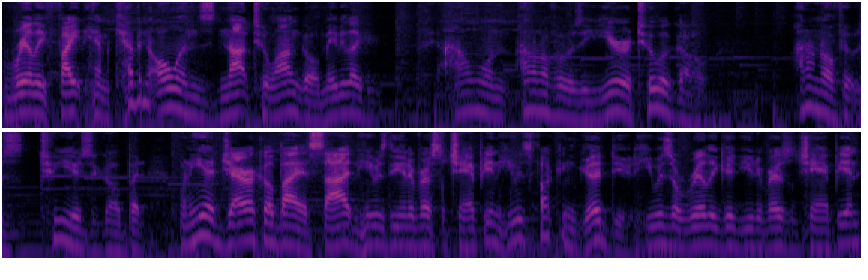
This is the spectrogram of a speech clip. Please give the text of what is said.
really fight him. Kevin Owens, not too long ago, maybe like, I don't, I don't know if it was a year or two ago. I don't know if it was two years ago, but when he had Jericho by his side and he was the Universal Champion, he was fucking good, dude. He was a really good Universal Champion.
